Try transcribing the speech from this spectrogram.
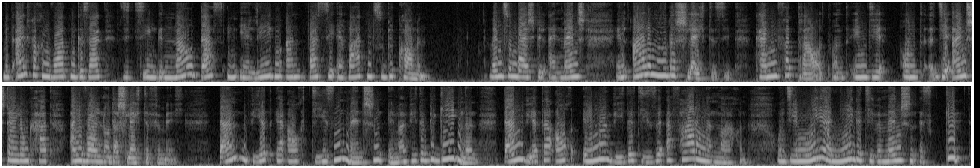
Mit einfachen Worten gesagt, sie ziehen genau das in ihr Leben an, was sie erwarten zu bekommen. Wenn zum Beispiel ein Mensch in allem nur das Schlechte sieht, keinem vertraut und, in die, und die Einstellung hat, alle wollen nur das Schlechte für mich, dann wird er auch diesen Menschen immer wieder begegnen. Dann wird er auch immer wieder diese Erfahrungen machen. Und je mehr negative Menschen es gibt,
